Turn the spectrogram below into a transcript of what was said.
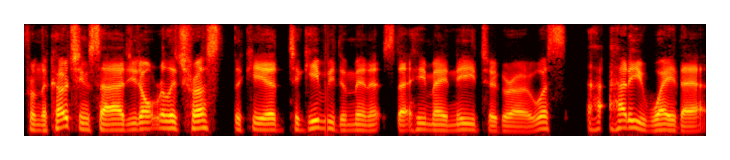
from the coaching side, you don't really trust the kid to give you the minutes that he may need to grow. What's how do you weigh that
